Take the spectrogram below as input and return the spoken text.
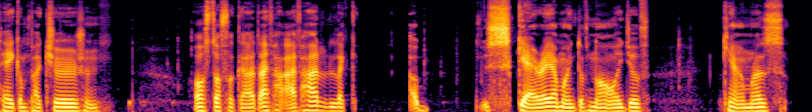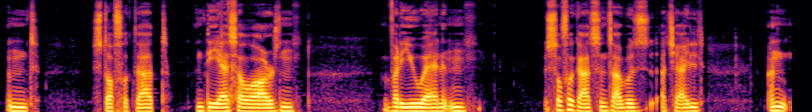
taking pictures and all stuff like that. I've I've had like a scary amount of knowledge of cameras and stuff like that and DSLRs and video editing stuff like that since I was a child and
